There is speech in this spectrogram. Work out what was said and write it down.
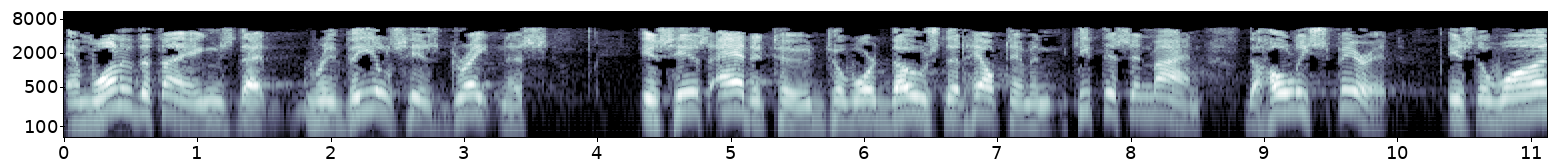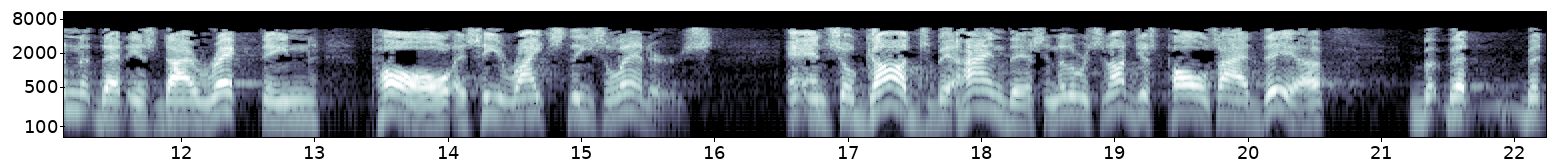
And one of the things that reveals his greatness is his attitude toward those that helped him. And keep this in mind. The Holy Spirit is the one that is directing Paul as he writes these letters. And so God's behind this. In other words, not just Paul's idea, but, but, but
